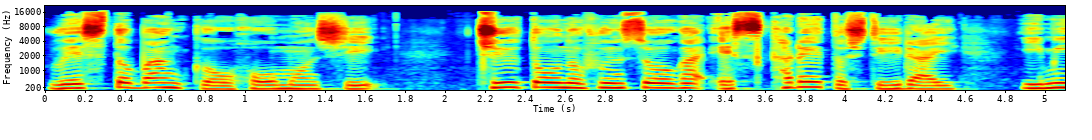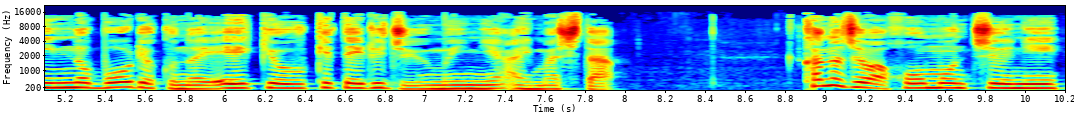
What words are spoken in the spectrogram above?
ウエストバンクを訪問し、中東の紛争がエスカレートして以来、移民の暴力の影響を受けている住民に会いました。彼女は訪問中に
